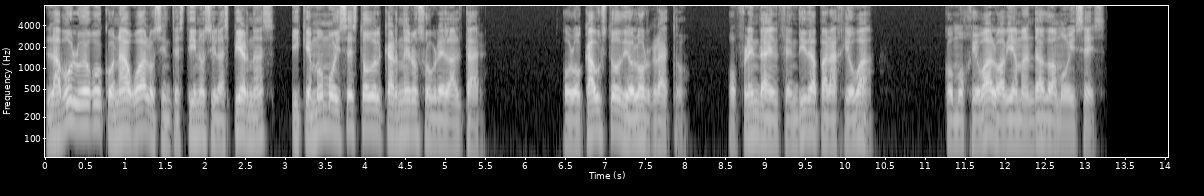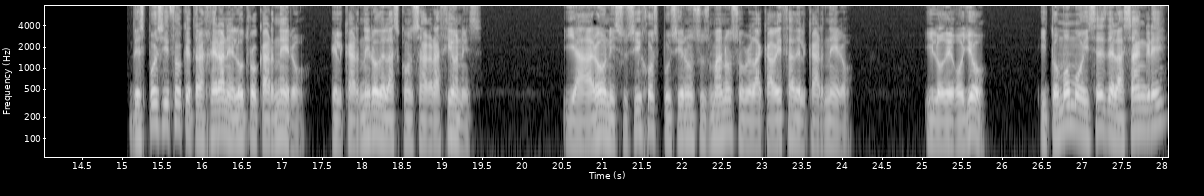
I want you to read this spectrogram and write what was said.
Lavó luego con agua los intestinos y las piernas, y quemó Moisés todo el carnero sobre el altar holocausto de olor grato, ofrenda encendida para Jehová, como Jehová lo había mandado a Moisés. Después hizo que trajeran el otro carnero, el carnero de las consagraciones, y Aarón y sus hijos pusieron sus manos sobre la cabeza del carnero, y lo degolló, y tomó Moisés de la sangre,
